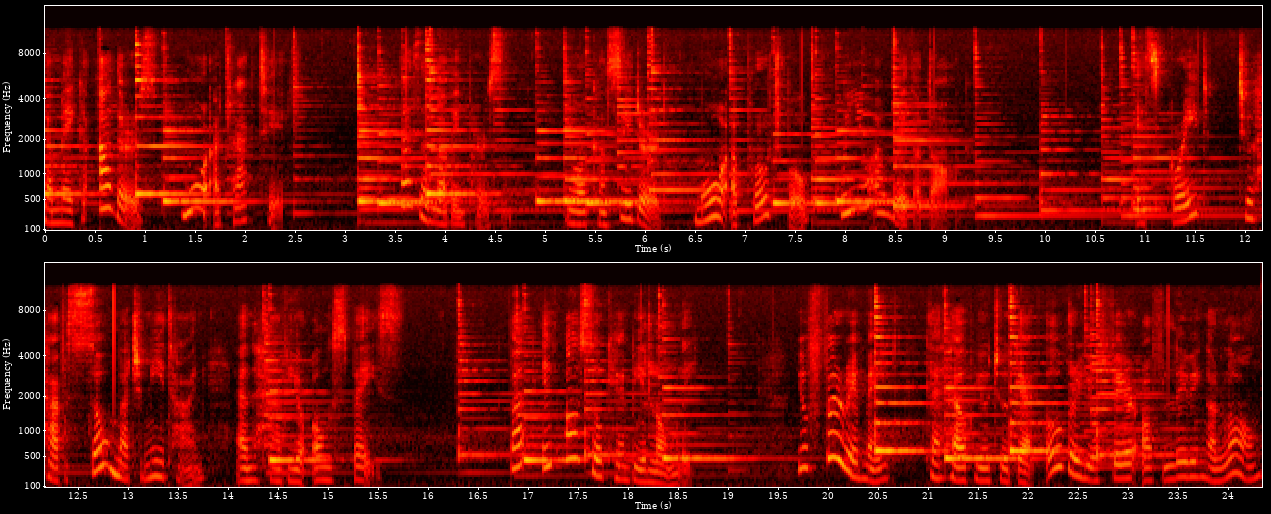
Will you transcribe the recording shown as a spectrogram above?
can make others more attractive. As a loving person, you are considered more approachable when you are with a dog. It's great to have so much me time and have your own space. But it also can be lonely. Your furry mate can help you to get over your fear of living alone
